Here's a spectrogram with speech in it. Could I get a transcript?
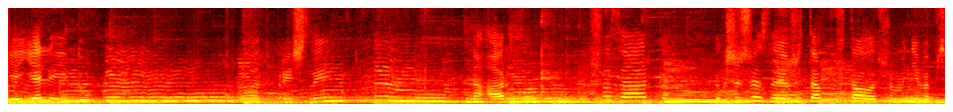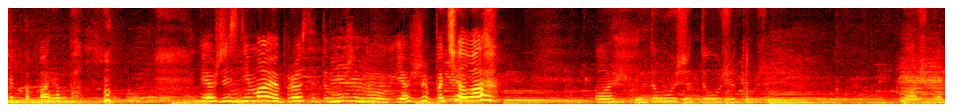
Я єлі йду. От, прийшли арку. Що за арка? Якщо чесно, я вже так устала, що мені взагалі по барабану. Я вже знімаю просто тому, що ну, я вже почала. Ой, дуже, дуже, дуже важко.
